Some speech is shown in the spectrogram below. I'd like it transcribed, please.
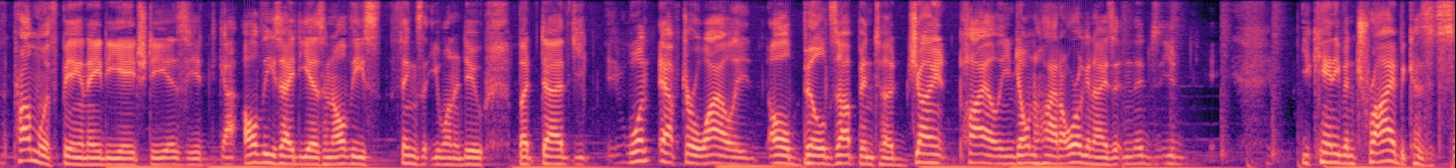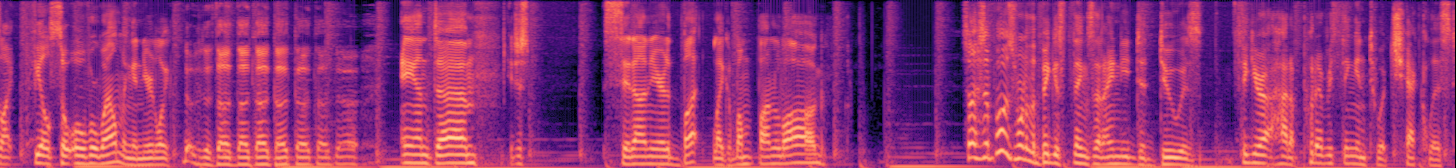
The problem with being an ADHD is you got all these ideas and all these things that you want to do, but uh, you, one after a while it all builds up into a giant pile and you don't know how to organize it, and you you can't even try because it's like feels so overwhelming, and you're like, and um, you just sit on your butt like a bump on a log. So I suppose one of the biggest things that I need to do is figure out how to put everything into a checklist,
